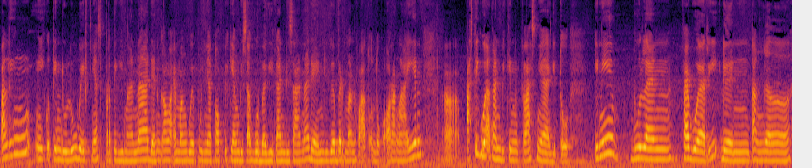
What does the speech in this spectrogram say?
paling ngikutin dulu wave-nya seperti gimana dan kalau emang gue punya topik yang bisa gue bagikan di sana dan juga bermanfaat untuk orang lain uh, pasti gue akan bikin kelasnya gitu. Ini bulan Februari dan tanggal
